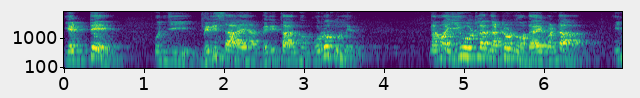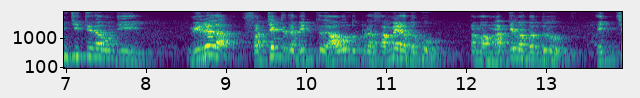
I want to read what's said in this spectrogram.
ಎಡ್ಡೆ ಒಂಜಿ ಬೆರಿಸಾಯ, ಬೆರಿತಾಂಗು ಕೊರೋದುಲ್ಲೇನು. ನಮ್ಮ ಈ ಒಡ್ಲ ನಟೋಣ್ಣು ದಯ ಪಂಡ ಇಂಚಿತ್ತಿನ ಒಂಜಿ ವಿರಳ ಸಬ್ಜೆಕ್ಟ್ದ ಬಿತ್ ಆ ಒಂದು ಪುಣ ಸಮ್ಮೇಳನಗೂ ನಮ್ಮ ಮಾಧ್ಯಮ ಬಂಧುಲು ಹೆಚ್ಚ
